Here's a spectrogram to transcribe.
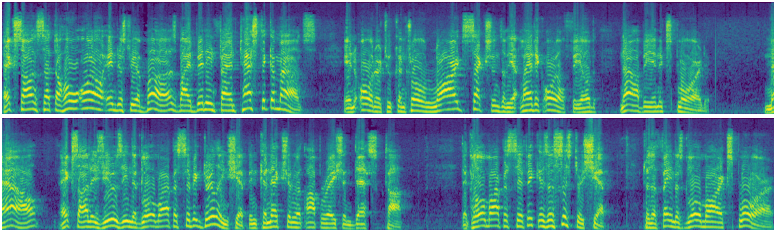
Exxon set the whole oil industry abuzz by bidding fantastic amounts in order to control large sections of the Atlantic oil field now being explored. Now Exxon is using the Glomar Pacific drilling ship in connection with Operation Desktop. The Glomar Pacific is a sister ship to the famous Glomar Explorer,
